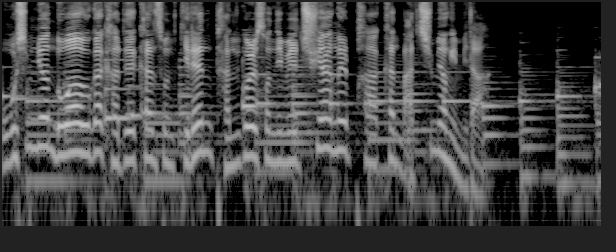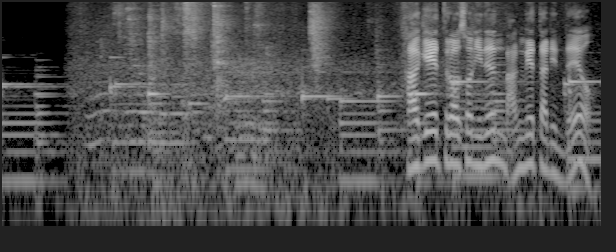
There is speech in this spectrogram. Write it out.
50년 노하우가 가득한 손길은 단골 손님의 취향을 파악한 맞춤형입니다. 가게에 들어선 이는 막내딸인데요.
